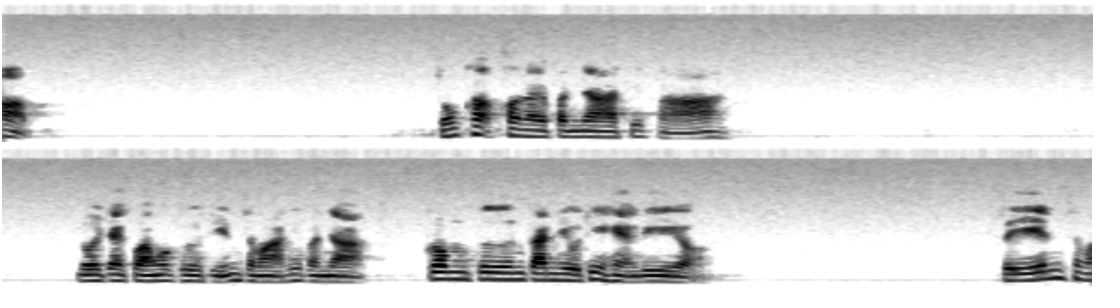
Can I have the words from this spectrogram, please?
อบ สงเคราะห์เข้าในปัญญาสิกขาโดยใจความก็คือศีลสมาธิปัญญา กลมกลืนกันอยู่ที่แห่งเดียว ศีลสม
